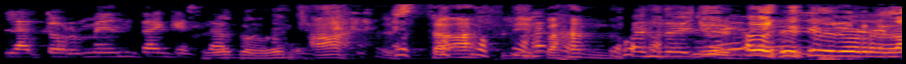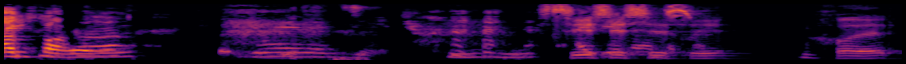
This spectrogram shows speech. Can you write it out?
la tormenta que está. Ah, está flipando. Cuando llueve. llueve en serio. Sí, sí, sí, sí. Joder.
